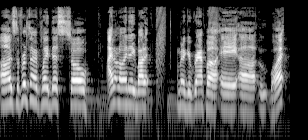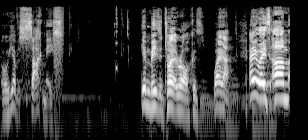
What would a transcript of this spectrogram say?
Uh, it's the first time I've played this, so I don't know anything about it. I'm gonna give Grandpa a uh, what? Oh, you have a sock mace. Give him a piece of toilet roll, cause why not? Anyways, um,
